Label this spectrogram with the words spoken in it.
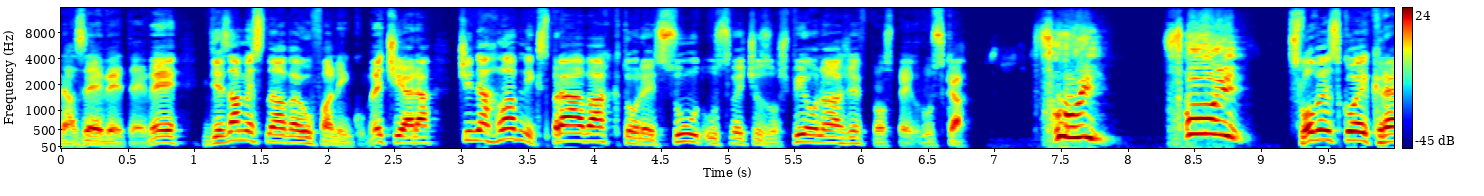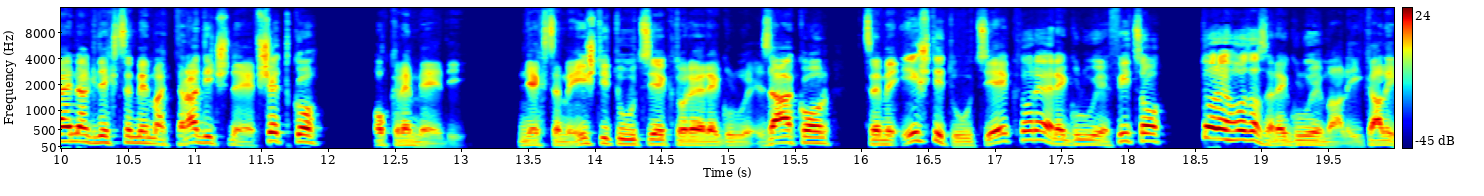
na ZVTV, kde zamestnávajú faninku Mečiara, či na hlavných správach, ktoré súd usvedčil zo špionáže v prospech Ruska. Fuj! Fuj! Slovensko je krajina, kde chceme mať tradičné všetko, okrem médií. Nechceme inštitúcie, ktoré reguluje zákon, chceme inštitúcie, ktoré reguluje Fico, ktorého zase reguluje Malý Kali.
